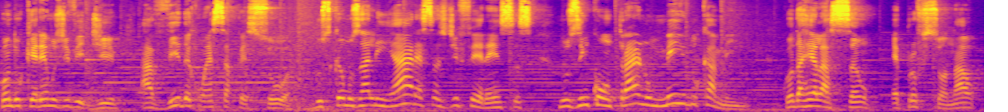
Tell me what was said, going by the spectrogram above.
Quando queremos dividir a vida com essa pessoa, buscamos alinhar essas diferenças, nos encontrar no meio do caminho. Quando a relação é profissional,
